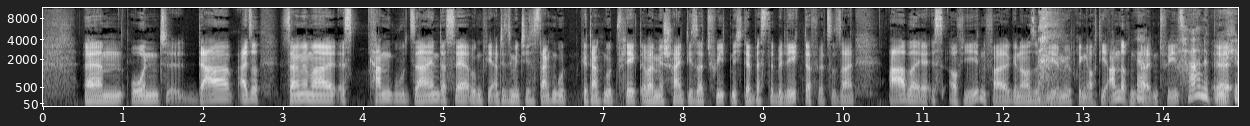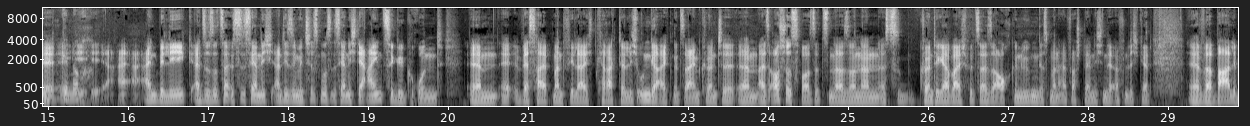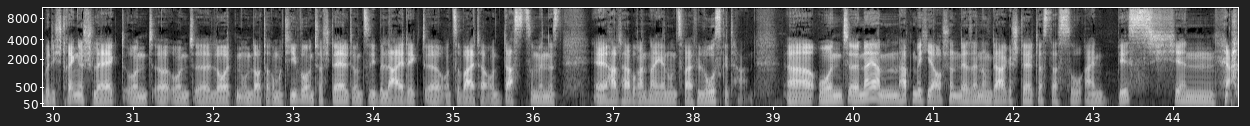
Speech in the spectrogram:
Ähm, und da, also sagen wir mal, es kann gut sein, dass er irgendwie antisemitisches Gedankengut, Gedankengut pflegt, aber mir scheint dieser Tweet nicht der beste Beleg dafür zu sein. Aber er ist auf jeden Fall, genauso wie im Übrigen auch die anderen ja, beiden Tweets, äh, äh, äh, ein Beleg, also sozusagen, es ist ja nicht, Antisemitismus ist ja nicht der einzige Grund, ähm, äh, weshalb man vielleicht charakterlich ungeeignet sein könnte ähm, als Ausschussvorsitzender, sondern es könnte ja beispielsweise auch genügen, dass man einfach ständig in der Öffentlichkeit äh, verbal über die Stränge schlägt und, äh, und Leuten unlautere Motive unterstellt und sie beleidigt äh, und so weiter. Und das zumindest äh, hat Herr Brandner ja nun zweifellos getan. Äh, und äh, naja, dann hatten wir hier auch schon in der Sendung dargestellt, dass das so ein bisschen ja,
